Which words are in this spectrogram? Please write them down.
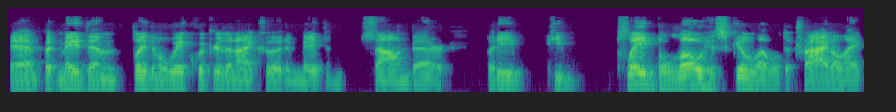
and but made them played them away quicker than I could and made them sound better. But he he played below his skill level to try to like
